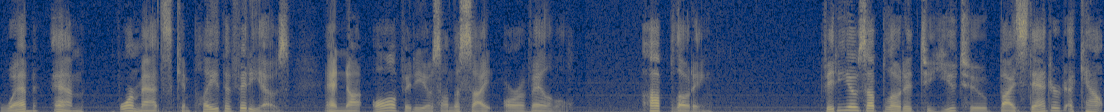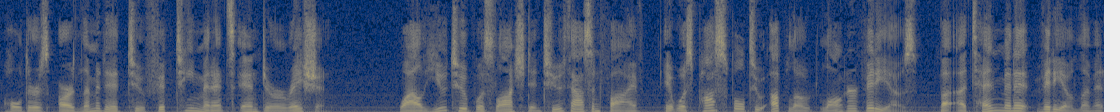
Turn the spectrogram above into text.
WebM formats can play the videos, and not all videos on the site are available. Uploading Videos uploaded to YouTube by standard account holders are limited to 15 minutes in duration. While YouTube was launched in 2005, it was possible to upload longer videos, but a 10 minute video limit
